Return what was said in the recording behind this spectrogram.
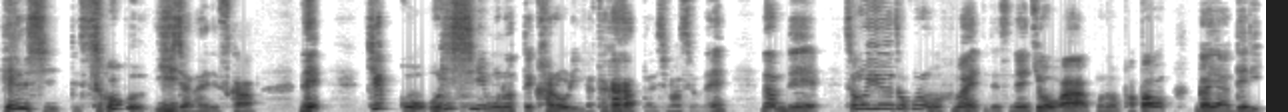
ヘルシーってすごくいいじゃないですか。ね。結構美味しいものってカロリーが高かったりしますよね。なんで、そういうところも踏まえてですね、今日はこのパパガヤデリ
